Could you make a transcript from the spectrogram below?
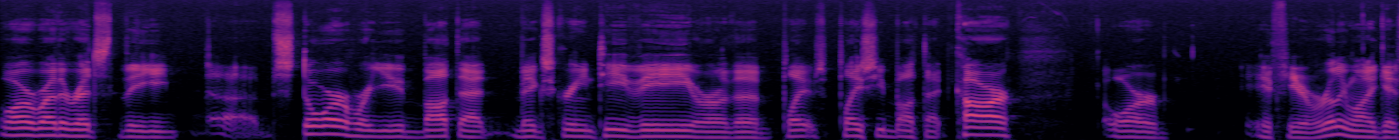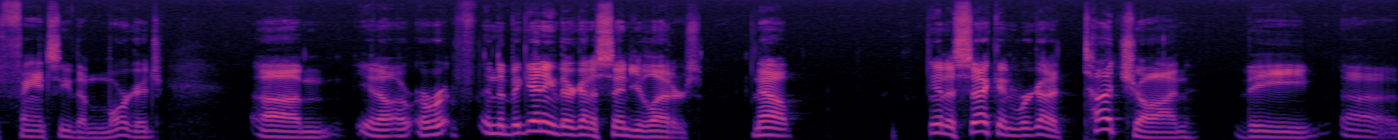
or whether it's the uh, store where you bought that big screen TV or the place, place you bought that car or if you really want to get fancy, the mortgage. Um, you know, in the beginning, they're going to send you letters. Now, in a second, we're going to touch on the uh,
